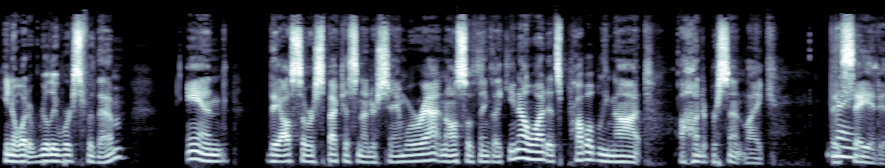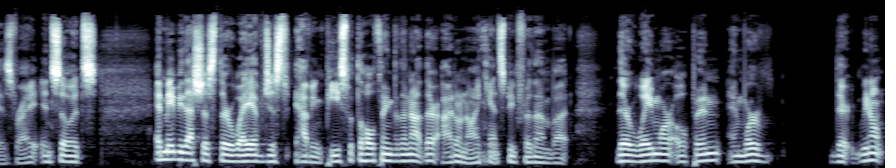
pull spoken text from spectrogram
you know what it really works for them, and they also respect us and understand where we're at, and also think like you know what, it's probably not hundred percent like they Right. say it is, right? And so it's, and maybe that's just their way of just having peace with the whole thing that they're not there. I don't know. I can't speak for them, but they're way more open and we're there. We don't,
